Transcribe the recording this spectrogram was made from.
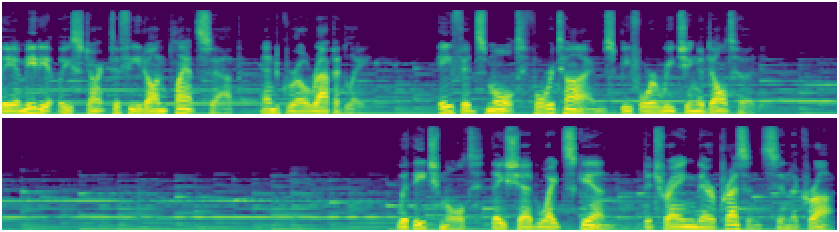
They immediately start to feed on plant sap and grow rapidly. Aphids molt four times before reaching adulthood. With each molt, they shed white skin, betraying their presence in the crop.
